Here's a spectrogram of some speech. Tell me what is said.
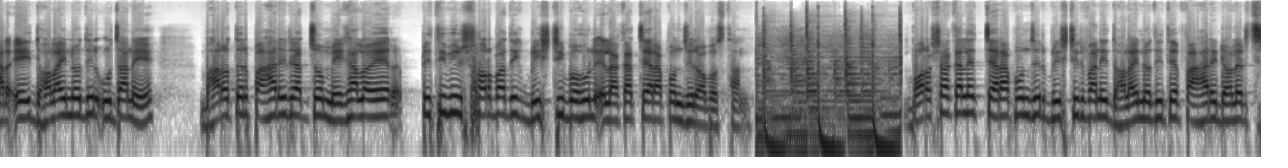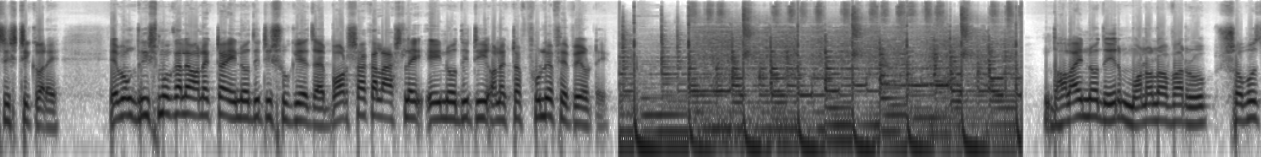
আর এই ধলাই নদীর উজানে ভারতের পাহাড়ি রাজ্য মেঘালয়ের পৃথিবীর সর্বাধিক বৃষ্টিবহুল এলাকা চেরাপুঞ্জির অবস্থান। বর্ষাকালে চেরাপুঞ্জির বৃষ্টির পানি ধলাই নদীতে পাহাড়ি ঢলের সৃষ্টি করে। এবং গ্রীষ্মকালে অনেকটা এই নদীটি শুকিয়ে যায়। বর্ষাকাল আসলে এই নদীটি অনেকটা ফুলে ফেঁপে ওঠে। ধলাই নদীর মনোলভা রূপ, সবুজ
